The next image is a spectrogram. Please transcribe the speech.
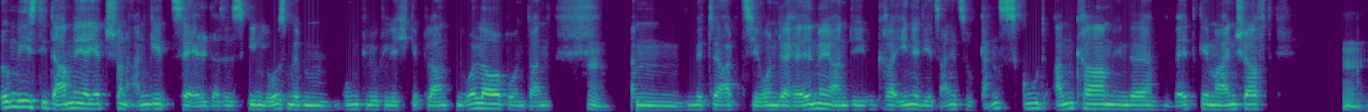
irgendwie ist die Dame ja jetzt schon angezählt. Also es ging los mit dem unglücklich geplanten Urlaub und dann hm. ähm, mit der Aktion der Helme an die Ukraine, die jetzt auch nicht so ganz gut ankam in der Weltgemeinschaft. Hm.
